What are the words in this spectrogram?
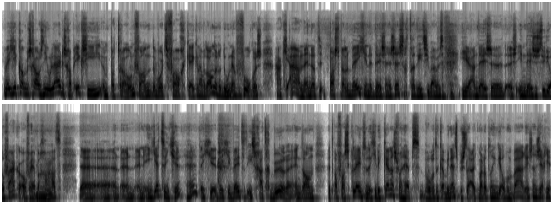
weet je, je kan beschouwen als nieuw leiderschap. Ik zie een patroon van, er wordt vooral gekeken naar wat anderen doen. En vervolgens haak je aan. En dat past wel een beetje in de D66-traditie, waar we het hier aan deze, in deze studio vaker over hebben mhm. gehad. Uh, een, een, een injettentje, hè? Dat, je, dat je weet dat iets gaat gebeuren. En dan het alvast claimt, omdat je er kennis van hebt. Bijvoorbeeld een kabinetsbesluit, maar dat nog niet openbaar is. Dan zeg je,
